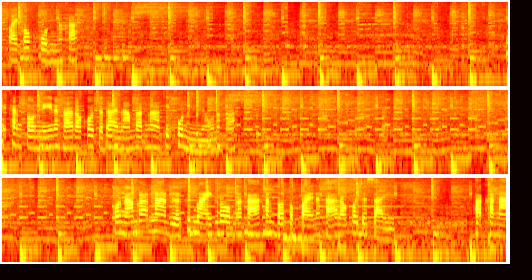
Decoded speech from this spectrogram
ต่อไปก็คนนะคะ ในขั้นตอนนี้นะคะ เราก็จะได้น้ำราดหน้าที่ข้นเหนียวนะคะพอน้ำราดหน้าเดือดขึ้นมาอีกรอบนะคะ ขั้นตอนต่อไปนะคะ เราก็จะใส่ผักคะน้า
